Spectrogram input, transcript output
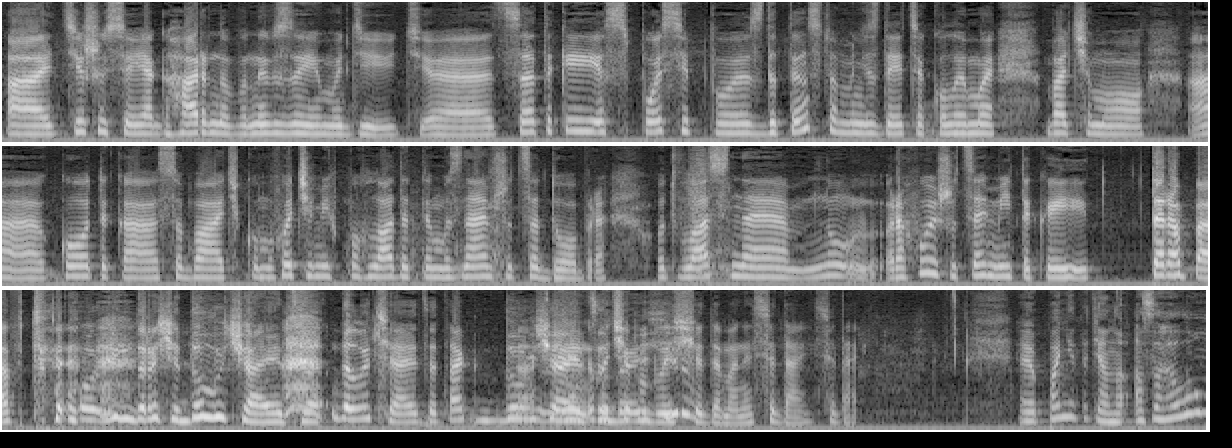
а, тішуся, як гарно вони взаємодіють. Це такий спосіб е, з дитинства, мені здається, коли ми бачимо е, котика, собачку, ми хочемо їх погладити, ми знаємо, що це добре. От, власне, ну рахую, що це мій такий терапевт. О, він, до речі, долучається. Долучається, так? Долучається Він хоче поближче до мене. Сідай, сідай. Е, Пані Тетяно, а загалом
